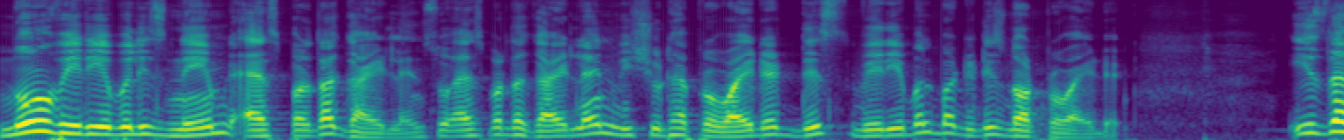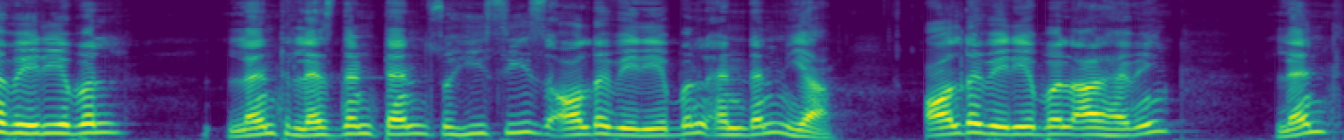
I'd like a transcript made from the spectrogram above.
No variable is named as per the guideline. So as per the guideline, we should have provided this variable, but it is not provided. Is the variable length less than 10? So he sees all the variable and then yeah, all the variable are having length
